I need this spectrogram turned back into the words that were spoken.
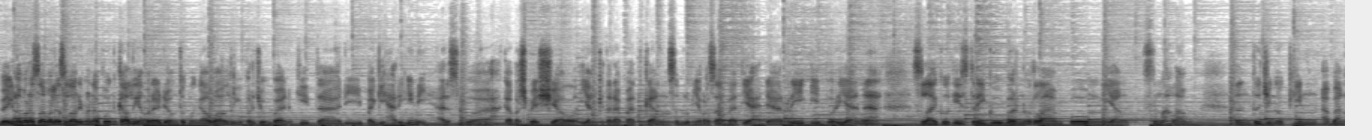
Baiklah para sahabat Leslar di mana pun kalian berada untuk mengawali perjumpaan kita di pagi hari ini Ada sebuah kabar spesial yang kita dapatkan sebelumnya persahabat ya dari Ibu Riana Selaku istri Gubernur Lampung yang semalam tentu jengukin Abang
